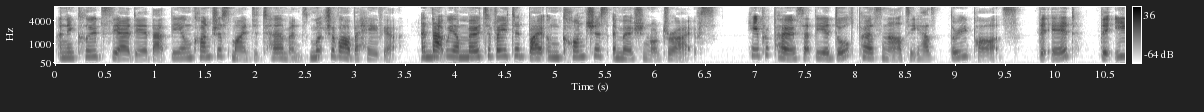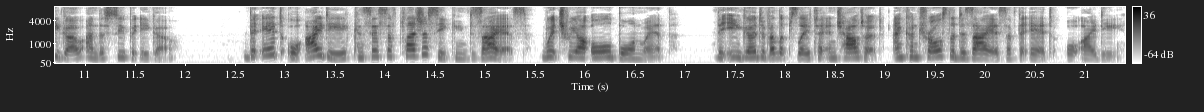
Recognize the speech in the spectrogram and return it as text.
and includes the idea that the unconscious mind determines much of our behavior, and that we are motivated by unconscious emotional drives. He proposed that the adult personality has three parts the id, the ego, and the superego. The id or ID consists of pleasure seeking desires, which we are all born with. The ego develops later in childhood and controls the desires of the id or ID.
